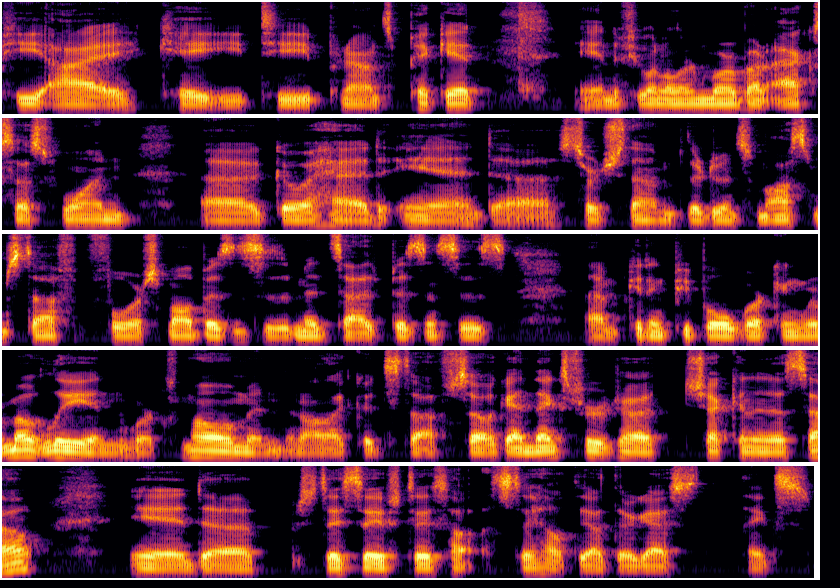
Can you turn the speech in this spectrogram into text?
P I K E T, pronounced Pickett. And if you want to learn more about Access One, uh, go ahead and uh, search them. They're doing some awesome stuff for small businesses and mid sized businesses, um, getting people working remotely and work from home and, and all that good stuff. So, again, thanks for uh, checking us out and uh, stay safe, stay, stay healthy out there, guys. Thanks.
